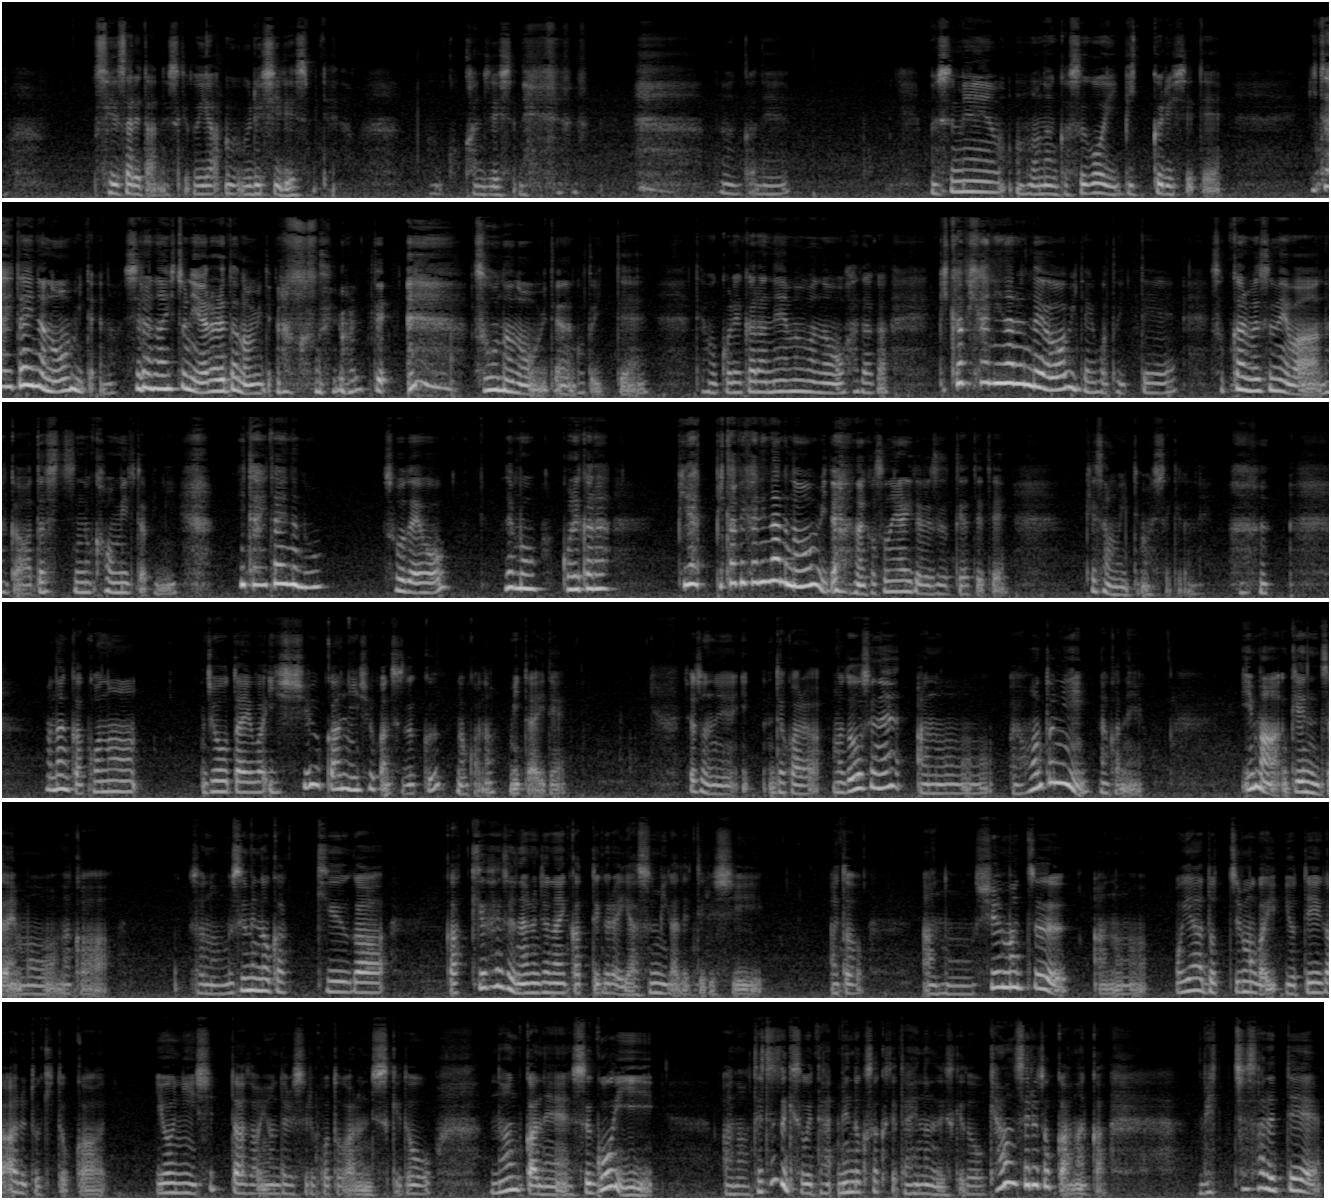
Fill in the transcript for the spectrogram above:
制されたんですけどいやうん嬉しいですみたいな感じでしたね なんかね娘もなんかすごいびっくりしてて「痛い痛いなの?」みたいな「知らない人にやられたの?」みたいなこと言われて「そうなの?」みたいなこと言ってでもこれからねママのお肌がピカピカになるんだよみたいなこと言ってそっから娘はなんか私の顔見るたびに「痛い痛いなの？そうだよ。でもこれからピラピカピカになるの?」みたいななんかそのやり取りずっとやってて今朝も言ってましたけどね。まあなんかこの状態は1週間2週間続くのかな？みたいで。ちょっとねだから、まあ、どうせねあのー、本当になんかね今現在もなんかその娘の学級が学級閉鎖になるんじゃないかってぐらい休みが出てるしあとあの週末あの親どっちもが予定がある時とか用にシッターさんを呼んだりすることがあるんですけどなんかねすごいあの手続きすごい面倒くさくて大変なんですけどキャンセルとかなんかめっちゃされて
